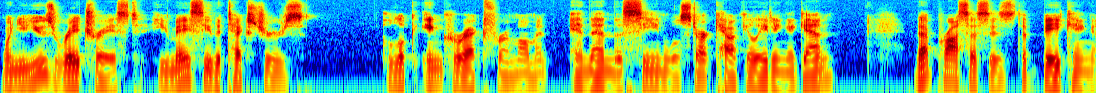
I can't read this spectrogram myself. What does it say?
When you use ray traced you may see the textures look incorrect for a moment and then the scene will start calculating again. That process is the baking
